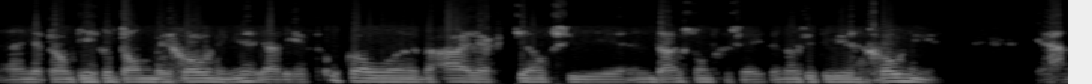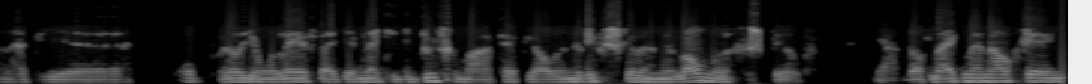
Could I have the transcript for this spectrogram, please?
En je hebt ook die Dan bij Groningen. Ja, die heeft ook al uh, bij Ajax, Chelsea en Duitsland gezeten. En dan zit hij weer in Groningen. Ja, dan heb je uh, op heel jonge leeftijd, je hebt net je debuut gemaakt, heb je al in drie verschillende landen gespeeld. Ja, dat lijkt mij nou geen.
